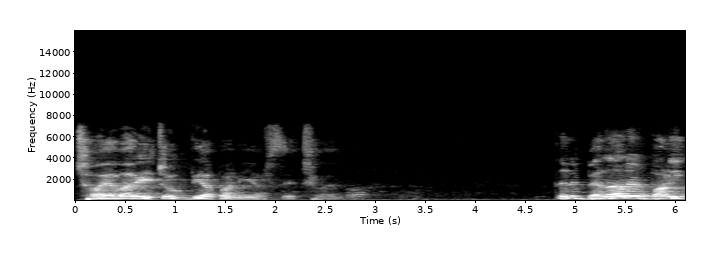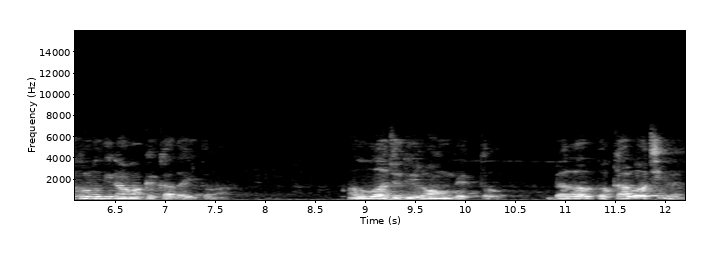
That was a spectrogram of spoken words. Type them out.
ছয় বারই চোখ দিয়া পানি আসছে ছয় বার তাহলে বেলালের বাড়ি কোনোদিন আমাকে কাদাইতো না। আল্লাহ যদি রং দেখত, বেলাল তো কালো ছিলেন।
